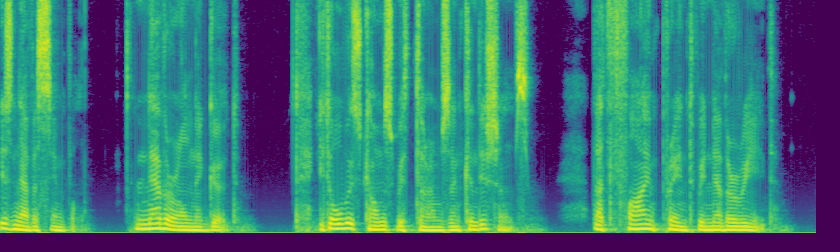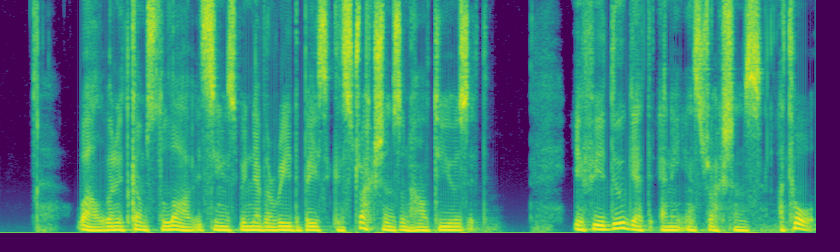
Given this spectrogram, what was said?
is never simple, never only good. It always comes with terms and conditions. That fine print we never read. Well, when it comes to love, it seems we never read the basic instructions on how to use it. If we do get any instructions at all,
